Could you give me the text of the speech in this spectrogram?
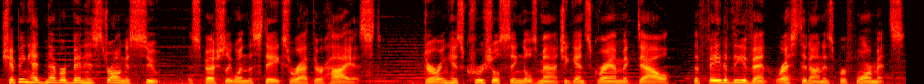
Chipping had never been his strongest suit, especially when the stakes were at their highest. During his crucial singles match against Graeme McDowell, the fate of the event rested on his performance.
